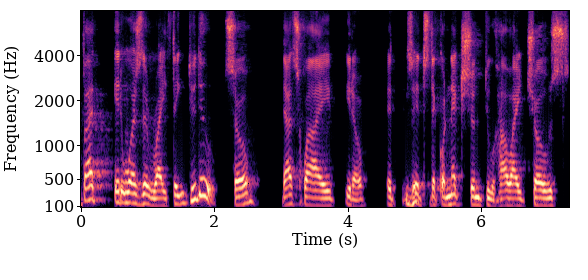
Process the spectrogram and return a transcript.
but it was the right thing to do. So that's why, you know, it's, mm-hmm. it's the connection to how I chose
